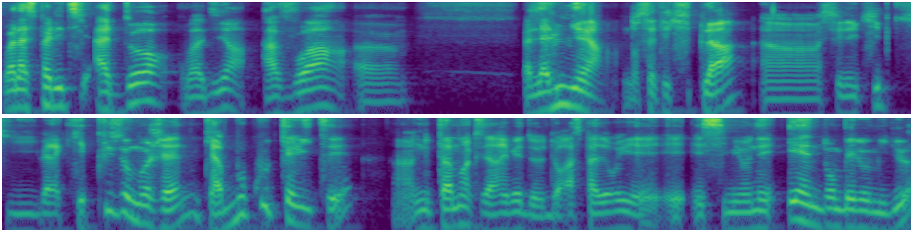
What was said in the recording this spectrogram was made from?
voilà, Spalletti adore, on va dire, avoir la lumière dans cette équipe-là. c'est une équipe qui, est plus homogène, qui a beaucoup de qualités, notamment avec les arrivées de, de Raspadori et, Simeone et Ndombele au milieu.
